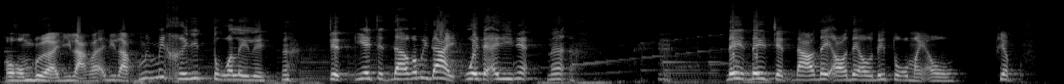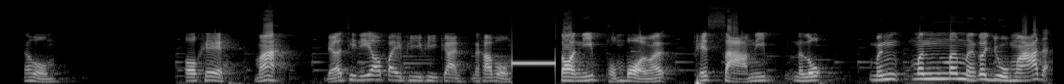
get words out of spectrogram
เพราะผมเบื่อไอดีหลักแล้วไอดีหลักไม่ไม่เคยได้ตัวเลยเลย เจ็ดเกียร์เจ็ดดาวก็ไม่ได้อวยแต่ไอดีเนี่ยนะได้ได้เจ็ดดาวได้เอาได้เอาได้ตัวใหม่เอาเพียบนะครับผม โอเคมา เดี๋ยวทีนี้เอาไป PVP กันนะครับผม ตอนนี้ผมบอกว่าเพชรสามนี่นรกมันมันมันเหมือนกับอยู่มาร์สอะ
